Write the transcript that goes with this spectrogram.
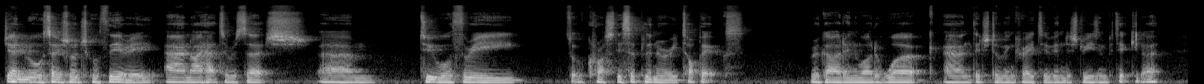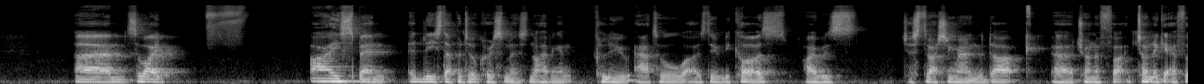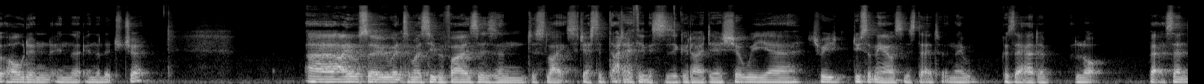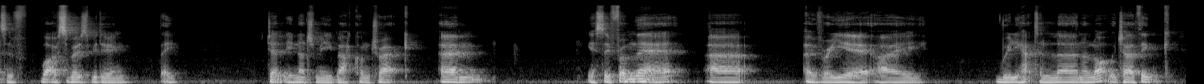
general sociological theory, and I had to research um, two or three sort of cross-disciplinary topics regarding the world of work and digital and creative industries in particular. Um, so I I spent at least up until Christmas not having a clue at all what I was doing because I was just thrashing around in the dark, uh, trying to fi- trying to get a foothold in, in the in the literature. Uh, I also went to my supervisors and just like suggested, I don't think this is a good idea. Shall we? Uh, should we do something else instead? And they because they had a, a lot better sense of what I was supposed to be doing, they gently nudged me back on track. Um, yeah, so from there, uh, over a year, I really had to learn a lot, which I think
